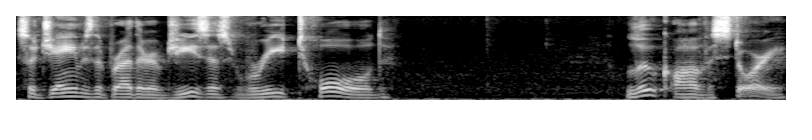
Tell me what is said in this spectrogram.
So James, the brother of Jesus, retold Luke all of his story.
